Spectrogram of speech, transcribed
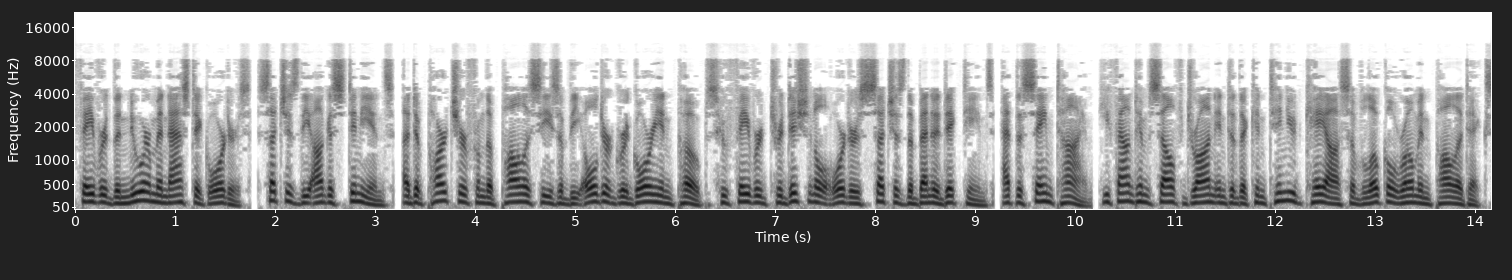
favored the newer monastic orders, such as the Augustinians, a departure from the policies of the older Gregorian popes who favored traditional orders such as the Benedictines. At the same time, he found himself drawn into the continued chaos of local Roman politics,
